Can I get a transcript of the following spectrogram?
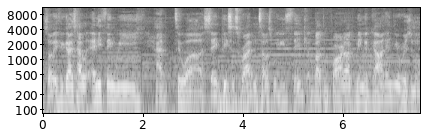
So if you guys have anything we had to uh, say, please subscribe and tell us what you think about the Bardock being a god and the original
